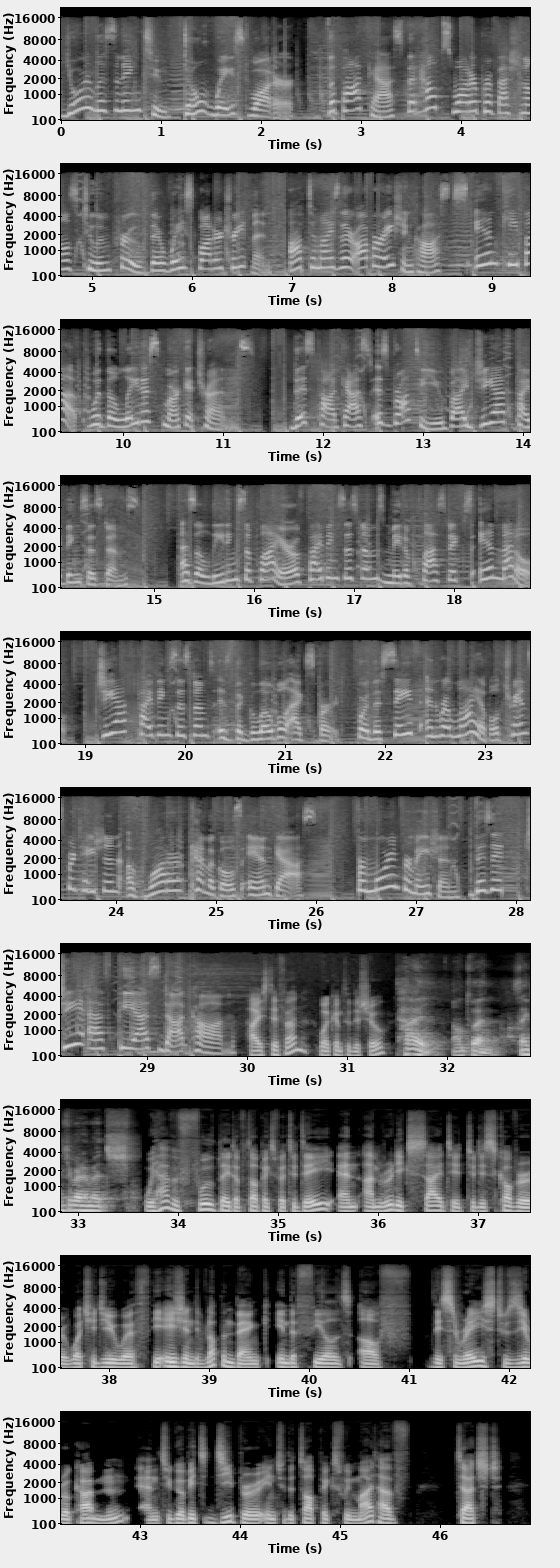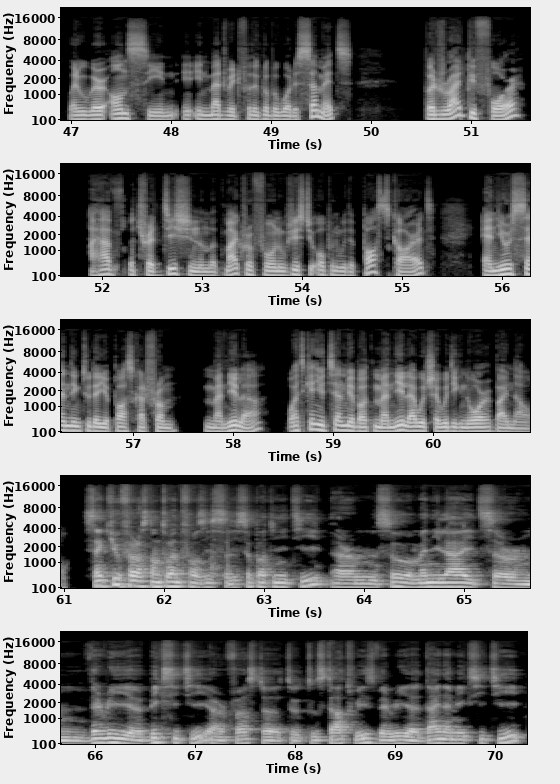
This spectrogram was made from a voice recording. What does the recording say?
You're listening to Don't Waste Water, the podcast that helps water professionals to improve their wastewater treatment, optimize their operation costs, and keep up with the latest market trends. This podcast is brought to you by GF Piping Systems. As a leading supplier of piping systems made of plastics and metal, GF Piping Systems is the global expert for the safe and reliable transportation of water, chemicals, and gas. For more information, visit gfps.com. Hi, Stéphane. Welcome to the show. Hi, Antoine. Thank you very much. We have a full plate of topics for today, and I'm really excited to discover what you do with the Asian Development Bank in the fields of this race to zero carbon and to go a bit deeper into the topics we might have touched when we were on scene in Madrid for the Global Water Summit. But right before, I have a tradition on that microphone, which is to open with a postcard. And you're sending today a postcard from Manila. What can you tell me about Manila, which I would ignore by now? Thank you first, Antoine, for this this opportunity. Um, so Manila, it's a very uh, big city. Uh, first, uh, to to start with, very uh, dynamic city,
